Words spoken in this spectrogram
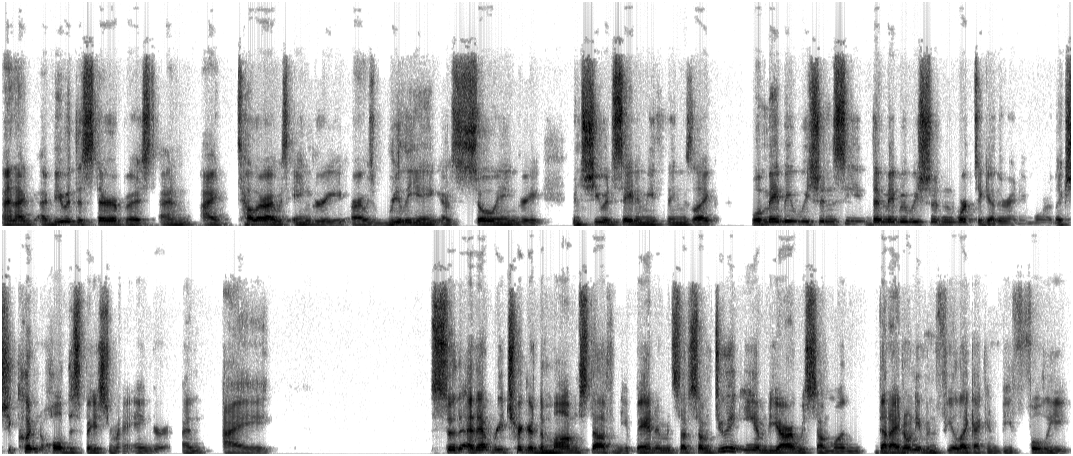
And I, I'd be with this therapist and I'd tell her I was angry or I was really angry. I was so angry. And she would say to me things like, well maybe we shouldn't see that maybe we shouldn't work together anymore. Like she couldn't hold the space for my anger. And i so and that re-triggered the mom stuff and the abandonment stuff. So i'm doing emdr with someone that i don't even feel like i can be fully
